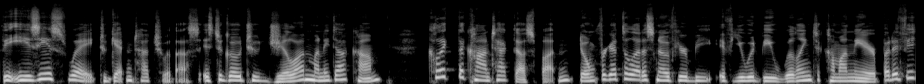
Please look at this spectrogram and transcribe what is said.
The easiest way to get in touch with us is to go to jillonmoney.com, click the contact us button. Don't forget to let us know if you're be, if you would be willing to come on the air. But if you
